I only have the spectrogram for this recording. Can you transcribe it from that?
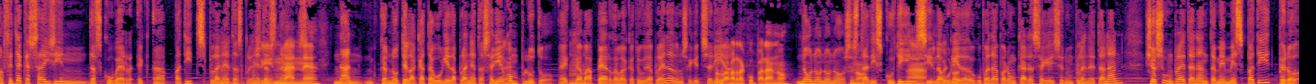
El fet de que s'hagin descobert eh, eh, petits planetes, Mm, o planetes sigui, nan, nans, eh? nan, que no té la categoria de planeta, seria Sí. com Plutó, eh, que Mhm. va perdre la categoria de planeta, doncs aquest Però seria... la va recuperar, no? No, no, no, no. s'està No. discutint Ah, si l'hauria d'ocupar, però encara segueix sent un planeta nan. Això és un planeta nan també més petit, però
